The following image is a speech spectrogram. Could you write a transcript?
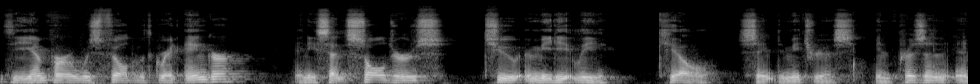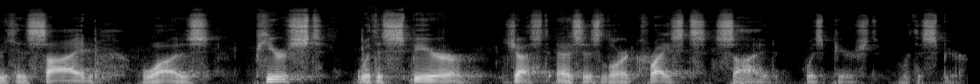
the emperor was filled with great anger, and he sent soldiers to immediately kill Saint Demetrius in prison, and his side was pierced with a spear, just as his Lord Christ's side was pierced with a spear.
